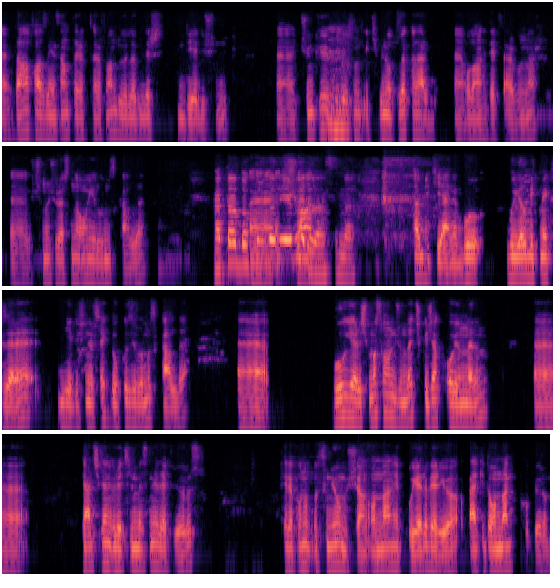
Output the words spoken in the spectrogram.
e, daha fazla insan taraf tarafından duyulabilir diye düşündük. E, çünkü hmm. biliyorsunuz 2030'a kadar e, olan hedefler bunlar. E, şunun şurasında 10 yılımız kaldı. Hatta 9'da e, diyebiliriz an, aslında. tabii ki yani bu bu yıl bitmek üzere diye düşünürsek 9 yılımız kaldı. E, bu yarışma sonucunda çıkacak oyunların e, gerçekten üretilmesini hedefliyoruz. Telefonum ısınıyormuş şu an. Ondan hep uyarı veriyor. Belki de ondan kopuyorum.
